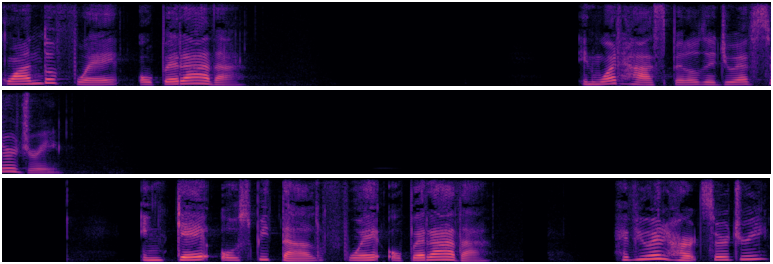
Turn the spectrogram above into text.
¿Cuándo fue operada? In what hospital did you have surgery? ¿En qué hospital fue operada? Have you had heart surgery?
